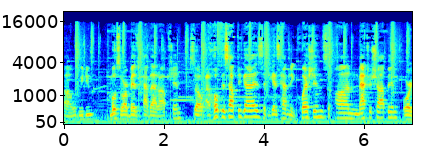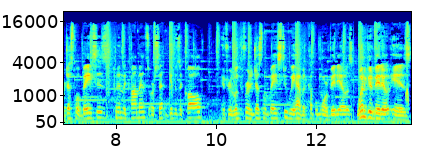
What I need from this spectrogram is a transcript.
uh, we do most of our beds have that option. So I hope this helped you guys. If you guys have any questions on mattress shopping or adjustable bases, put in the comments or send, give us a call. If you're looking for an adjustable base too, we have a couple more videos. One good video is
